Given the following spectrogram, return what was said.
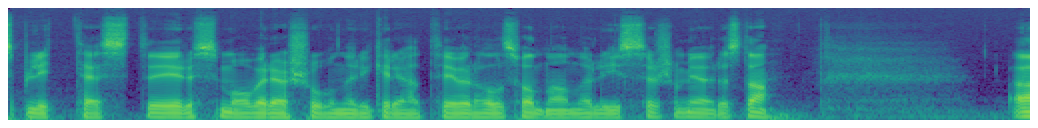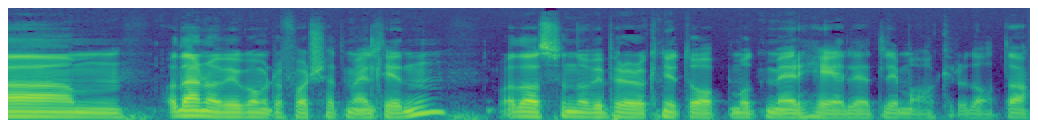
split-tester, små variasjoner i kreativer, alle sånne analyser som gjøres. da. Um, og det er noe vi kommer til å fortsette med hele tiden. Og det er også noe vi prøver å knytte opp mot mer helhetlig makrodata.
